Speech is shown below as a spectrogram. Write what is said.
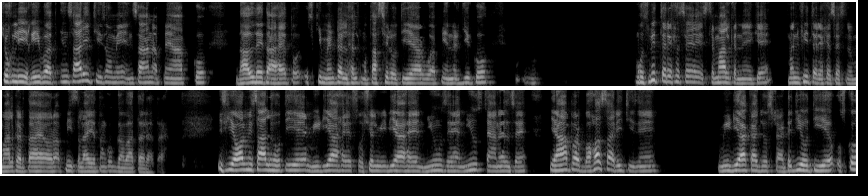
चुगली, गीबत, इन सारी चीज़ों में इंसान अपने आप को डाल देता है तो उसकी मेंटल हेल्थ मुतासर होती है और वो अपनी एनर्जी को मुस्बित तरीके से इस्तेमाल करने के मनफी तरीके से इस्तेमाल करता है और अपनी सलाहियतों को गंवाता रहता है। इसकी और मिसाल होती है, मीडिया है, सोशल मीडिया है, न्यूज़ है, न्यूज़ चैनल्स है। यहाँ पर बहुत सारी चीज़ें, मीडिया का जो स्ट्रैटेजी होती है, उसको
